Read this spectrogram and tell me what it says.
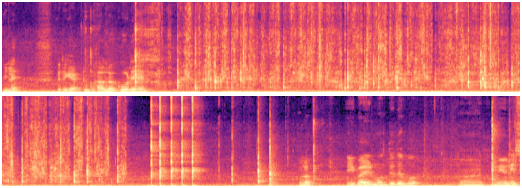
দিলে? এটাকে একটু ভালো করে হলো এইবার এর মধ্যে দেবো মিউনিস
